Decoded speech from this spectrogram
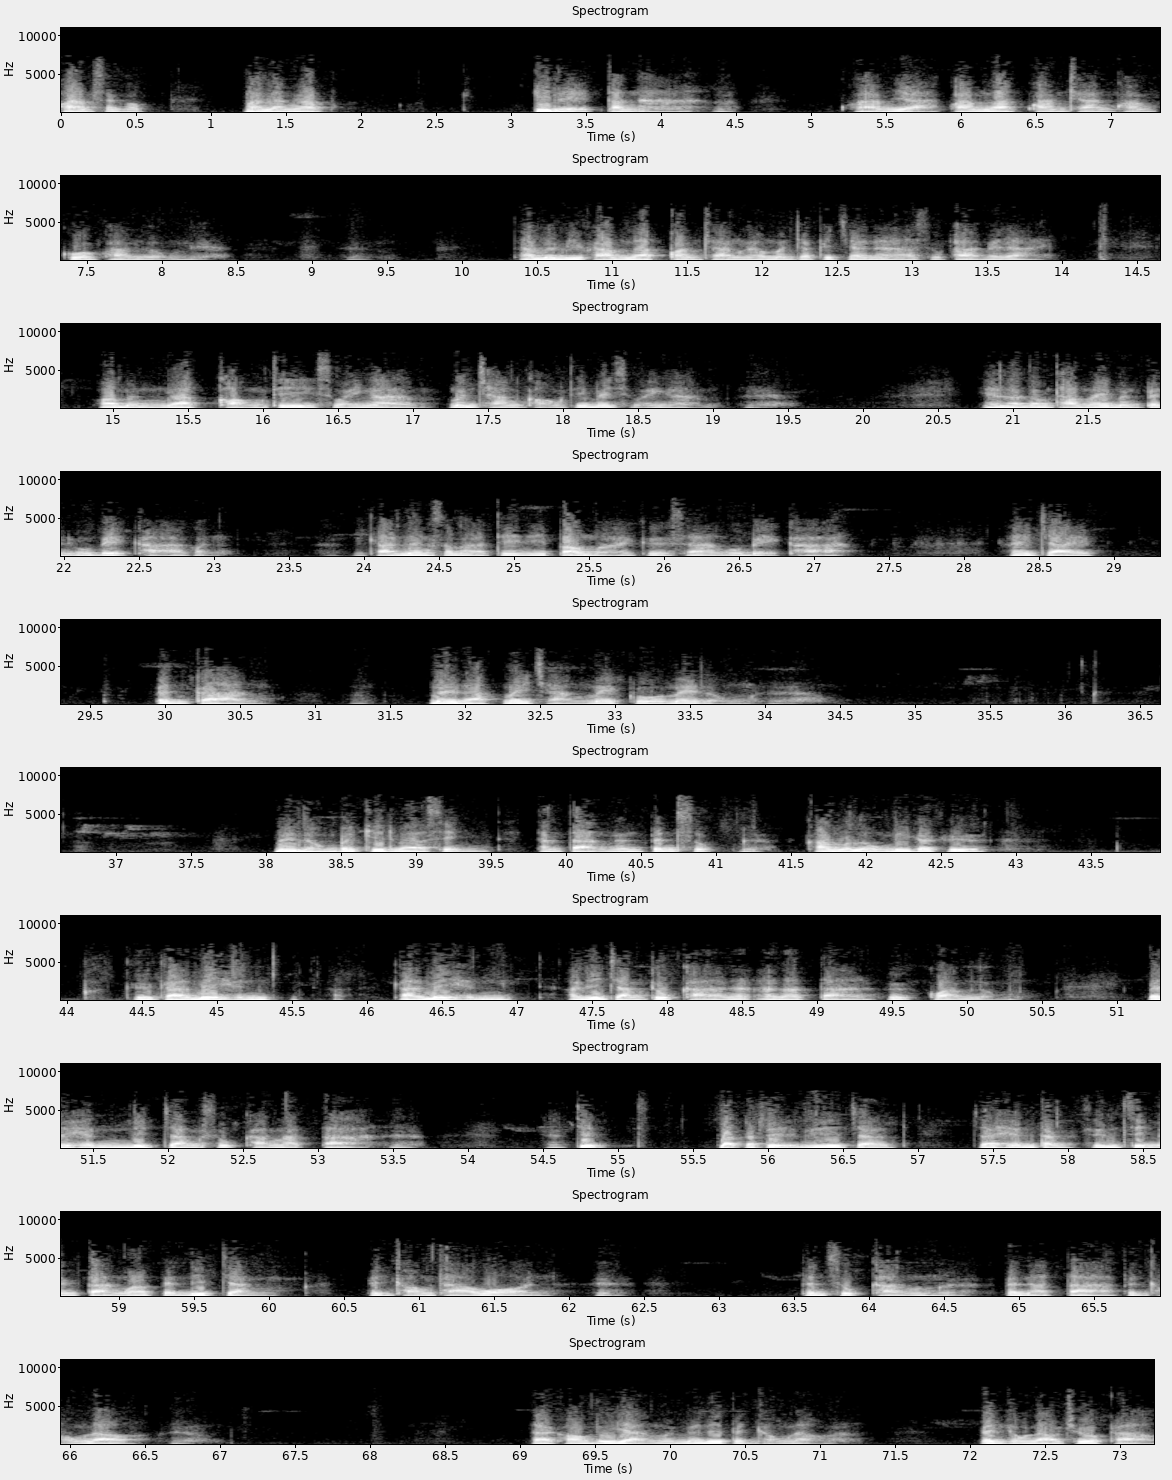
ความสงบมาระงับกิเลสตัณหา ความอยากความรักความชังความกลัวความหลงเนี่ย ถ้ามันมีความรักความชังแล้ว มันจะพิจารณาอสุภะไม่ได้เพราะมันรักของที่สวยงาม มันชังของที่ไม่สวยงามเเราต้องทำให้มันเป็นอุเบกขาก่อน การนั่งสมาธินี้เป้าหมายคือสร้างอุเบกขา ให้ใจเป็นกลาง ไม่รักไม่ชัง ไม่กลัวไม่หลง ไม่หลงไปคิดว่าสิ่งต่าง ๆ นั้นเป็นสุขความหลงนี่ก็คือ คือการไม่เห็นการไม่เห็นอนิจจังทุกขานะอนัตตาคือความหลง ไปเห็นนิจจังสุขขังอัตตาจิตปกตินี้จะจะเห็นเห็นสิ่งต่างๆ ว่าเป็นนิจจังเป็นของถาวรเป็นสุขขัง เป็นอัตตาเป็นของเรา แต่ของทุกอย่างมันไม่ได้เป็นของเรา เป็นของเราชั่วคราว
